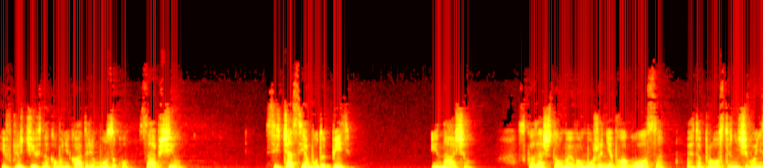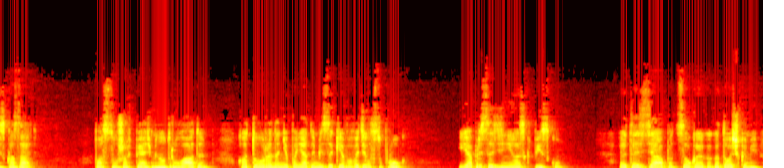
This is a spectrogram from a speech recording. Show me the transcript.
и, включив на коммуникаторе музыку, сообщил. «Сейчас я буду петь». И начал. Сказать, что у моего мужа не было голоса, это просто ничего не сказать. Послушав пять минут рулады, которые на непонятном языке выводил супруг, я присоединилась к писку. Это зяпа, цокая коготочками,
